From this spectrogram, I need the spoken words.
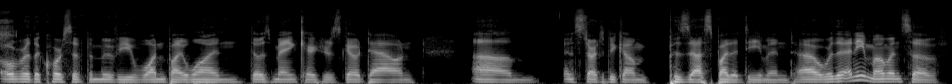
over the course of the movie, one by one, those main characters go down, um, and start to become possessed by the demon. Uh, were there any moments of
